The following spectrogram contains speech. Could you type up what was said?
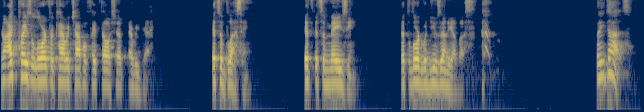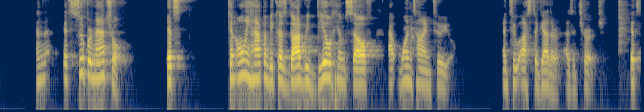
You know, I praise the Lord for Calvary Chapel Faith Fellowship every day. It's a blessing. It's, it's amazing that the Lord would use any of us. but He does. And it's supernatural. It's can only happen because God revealed himself at one time to you and to us together as a church. It's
